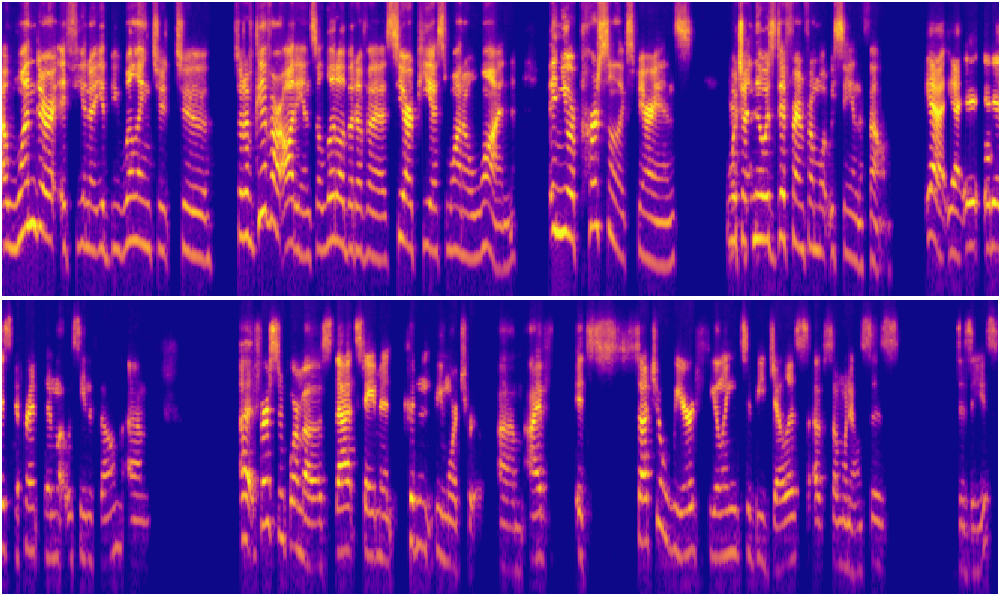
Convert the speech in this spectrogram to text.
I wonder if you know you'd be willing to to sort of give our audience a little bit of a CRPS 101 in your personal experience, Yeah. which I know is different from what we see in the film. yeah yeah it, it is different than what we see in the film um uh, first and foremost that statement couldn't be more true um i've it's such a weird feeling to be jealous of someone else's disease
